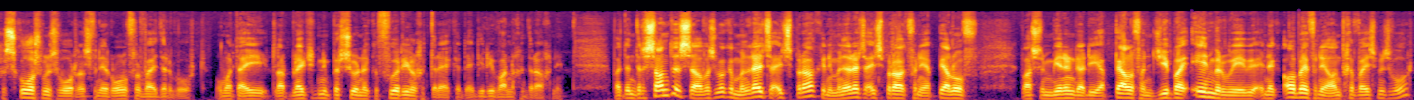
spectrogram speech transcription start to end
geskort moes word as van die rol verwyder word omdat hy laat blyk dit nie persoonlike voordeel getrek het uit hierdie wangedrag nie. Wat interessant is, daar was ook 'n minderheidsuitspraak en die minderheidsuitspraak van die appelhof was 'n mening dat die appel van Jiba en Merwebe eintlik albei van die hand gewys moes word.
